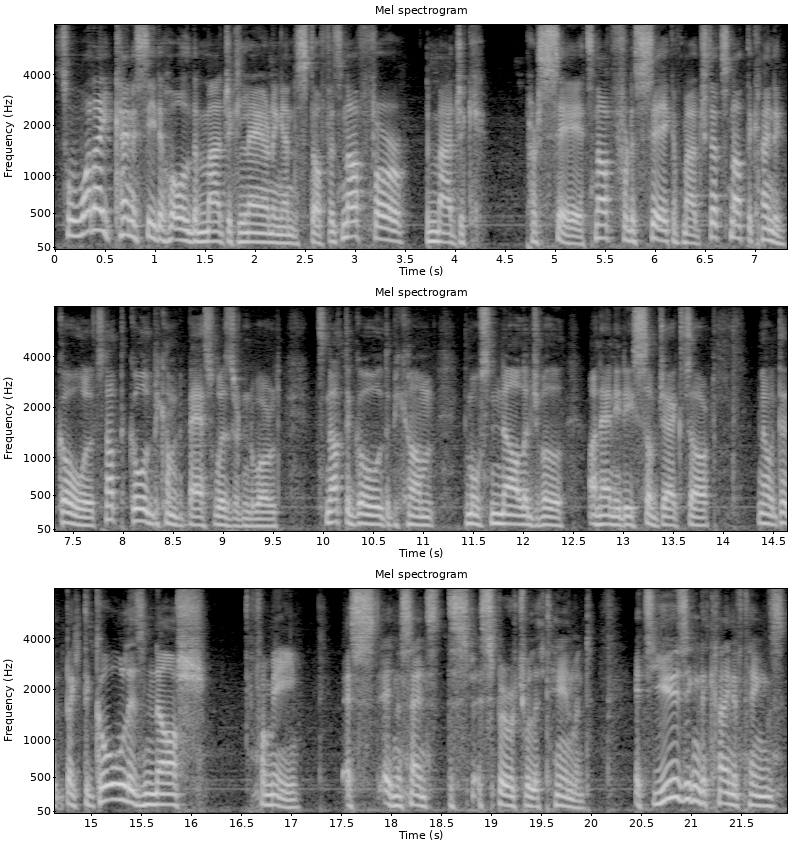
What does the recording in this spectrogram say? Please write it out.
So what I kind of see the whole the magic learning and the stuff, it's not for the magic per se. It's not for the sake of magic. That's not the kind of goal. It's not the goal to become the best wizard in the world. It's not the goal to become the most knowledgeable on any of these subjects or you know, the, like the goal is not for me, in a sense, the spiritual attainment. It's using the kind of things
